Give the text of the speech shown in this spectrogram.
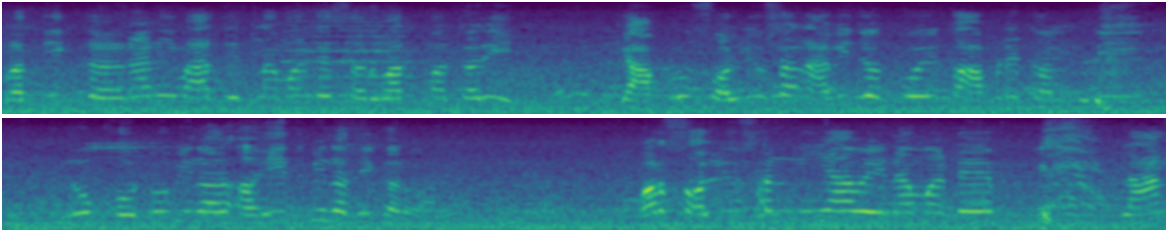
પ્રતિક ધરણાની વાત એટલા માટે શરૂઆતમાં કરી કે આપણું સોલ્યુશન આવી જતું હોય તો આપણે કંપનીનું ખોટું બી ન- અહિત બી નથી કરવા પણ સોલ્યુશન નહીં આવે એના માટે પ્લાન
